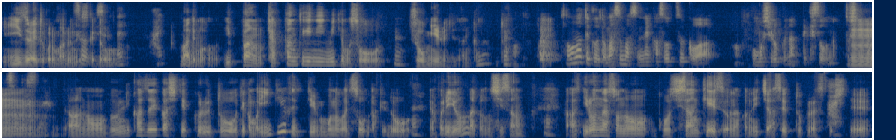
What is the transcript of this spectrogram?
いづらいところもあるんですけど、そうですよね。はい。まあでも、一般、客観的に見てもそう、うんそう見えるんじゃないかな、とは。はい。そうなってくると、ますますね、仮想通貨はあ面白くなってきそうな年になりそうですね。あの、分離課税化してくると、てかまあ ETF っていうものがそうだけど、うん。やっぱり世の中の資産、うん。あいろんなその、こう資産形成の中の一アセットクラスとして、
